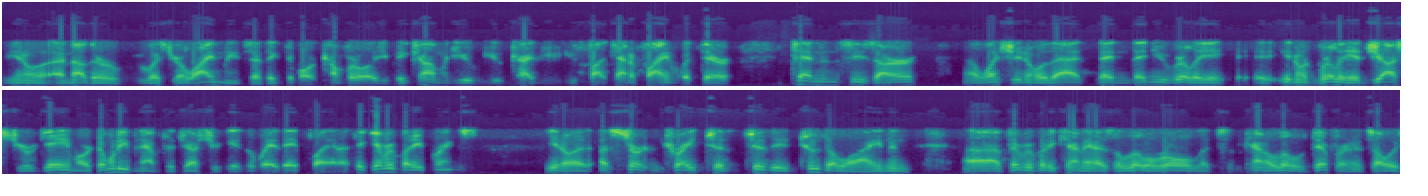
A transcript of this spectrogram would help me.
you know another with your line mates, I think the more comfortable you become, and you you kind of, you kind of find what their tendencies are. Uh, once you know that, then then you really you know really adjust your game, or don't even have to adjust your game the way they play. And I think everybody brings you know a, a certain trait to to the to the line, and uh, if everybody kind of has a little role that's kind of a little different, it's always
